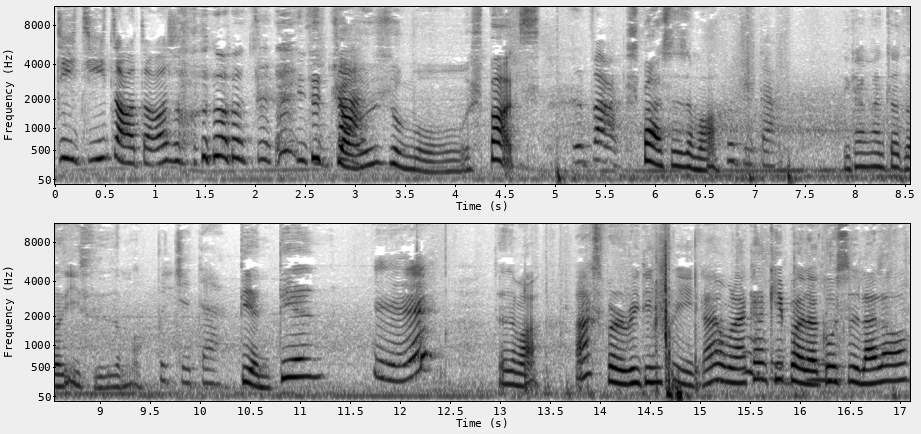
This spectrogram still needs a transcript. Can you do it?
鸡鸡找 找什么字？你在讲什么？Spots。是吧？Spots 是什么？不知道，你看看这个意思是什么？不知道。点点。嗯，这是什么？Ask for a reading tree。来，我们来看 Keeper 的故事来喽。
